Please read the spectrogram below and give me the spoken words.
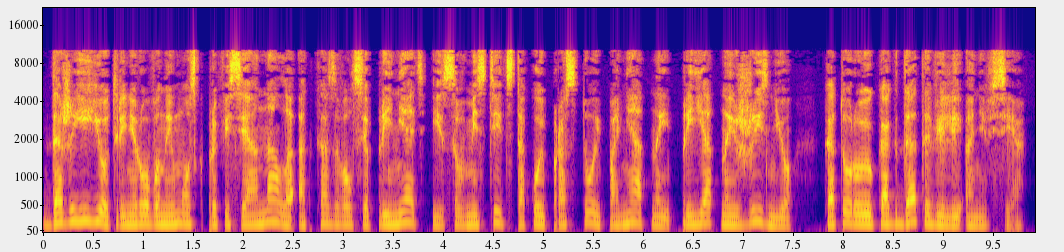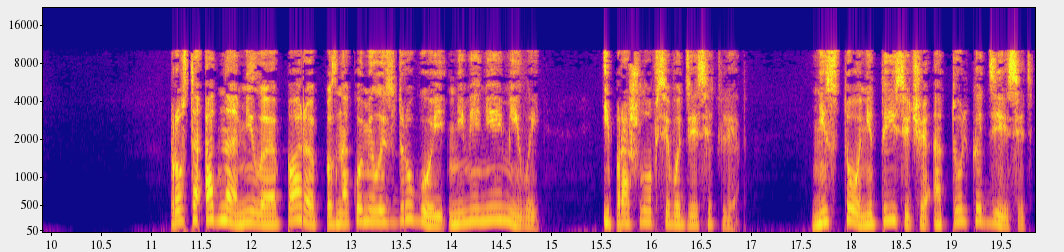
даже ее тренированный мозг профессионала отказывался принять и совместить с такой простой, понятной, приятной жизнью, которую когда-то вели они все. Просто одна милая пара познакомилась с другой, не менее милой, и прошло всего десять лет. Не сто, не тысяча, а только десять.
